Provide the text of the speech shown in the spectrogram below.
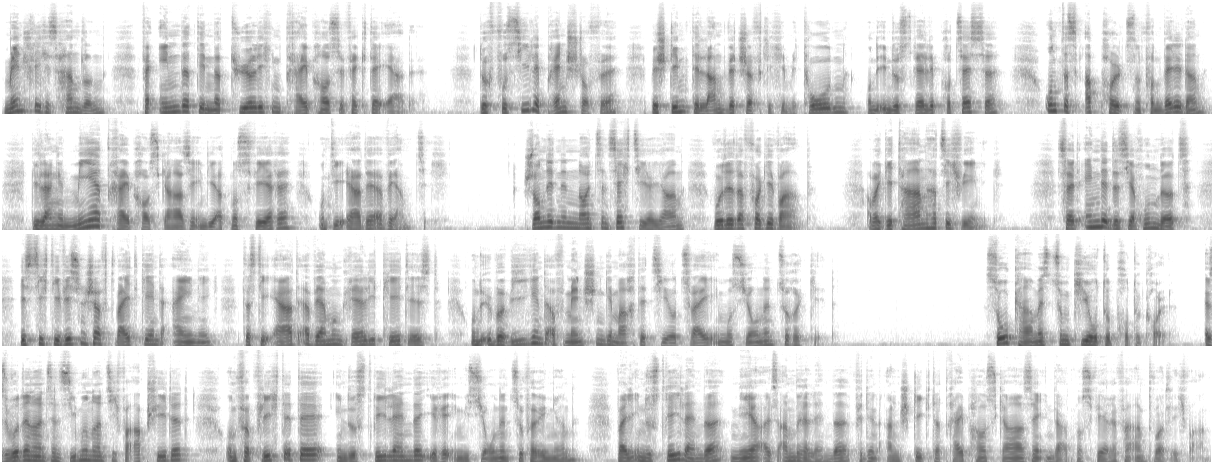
Menschliches Handeln verändert den natürlichen Treibhauseffekt der Erde. Durch fossile Brennstoffe, bestimmte landwirtschaftliche Methoden und industrielle Prozesse und das Abholzen von Wäldern gelangen mehr Treibhausgase in die Atmosphäre und die Erde erwärmt sich. Schon in den 1960er Jahren wurde davor gewarnt. Aber getan hat sich wenig. Seit Ende des Jahrhunderts ist sich die Wissenschaft weitgehend einig, dass die Erderwärmung Realität ist und überwiegend auf menschengemachte CO2-Emissionen zurückgeht. So kam es zum Kyoto-Protokoll. Es wurde 1997 verabschiedet und verpflichtete Industrieländer, ihre Emissionen zu verringern, weil Industrieländer mehr als andere Länder für den Anstieg der Treibhausgase in der Atmosphäre verantwortlich waren.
